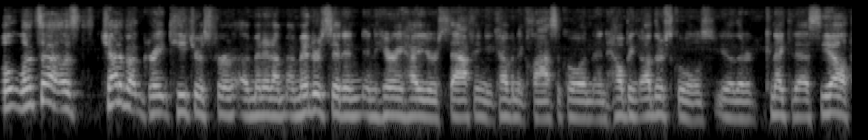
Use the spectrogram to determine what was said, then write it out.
Well let's uh, let's chat about great teachers for a minute. I'm, I'm interested in, in hearing how you're staffing at covenant classical and, and helping other schools you know that are connected to scl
